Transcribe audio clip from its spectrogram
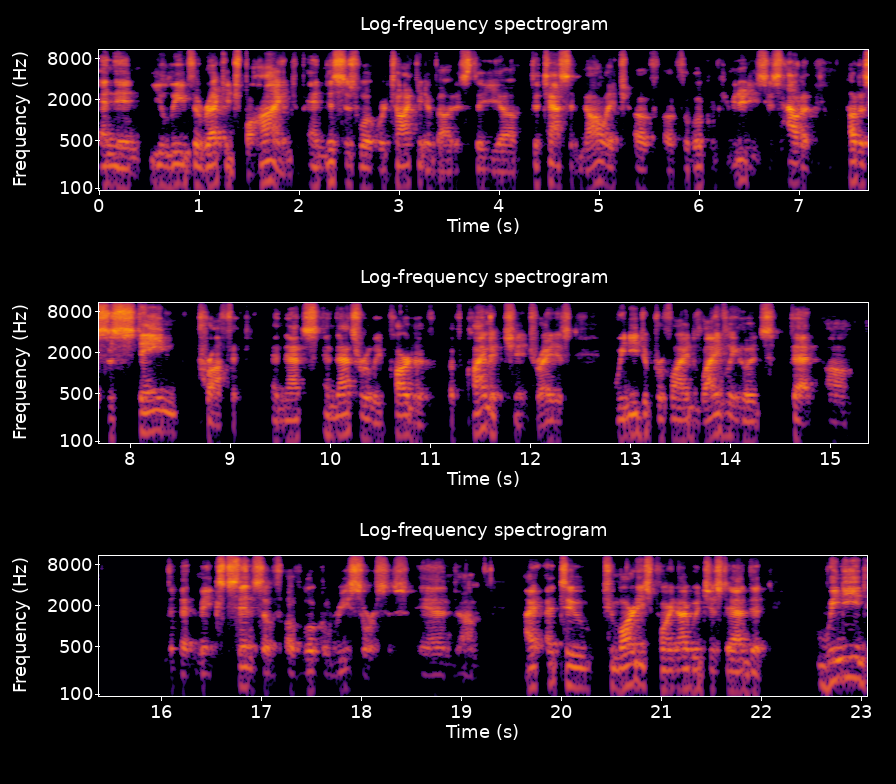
and then you leave the wreckage behind. And this is what we're talking about is the, uh, the tacit knowledge of, of the local communities is how to, how to sustain profit. And that's, and that's really part of, of climate change, right? Is we need to provide livelihoods that um, that makes sense of, of local resources. And um, I, to, to Martí's point, I would just add that we need,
